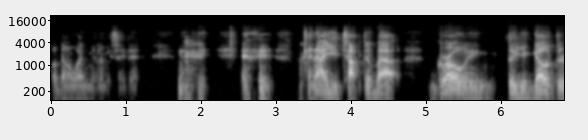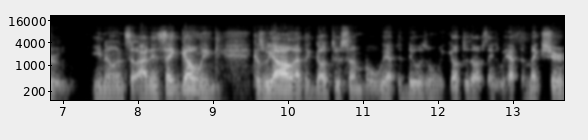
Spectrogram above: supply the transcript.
Hold on, wait a minute. Let me say that. and how you talked about growing through your go through, you know. And so I didn't say going because we all have to go through something. But what we have to do is when we go through those things, we have to make sure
